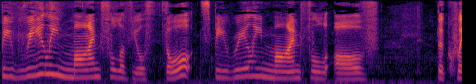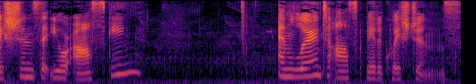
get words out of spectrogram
be really mindful of your thoughts, be really mindful of the questions that you're asking, and learn to ask better questions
